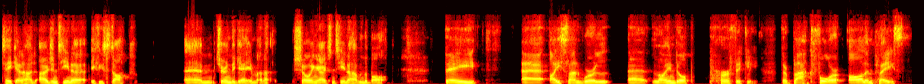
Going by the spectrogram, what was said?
take it and had Argentina, if you stop um, during the game and showing Argentina having the ball, they uh, Iceland were uh, lined up perfectly. Their back four all in place,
